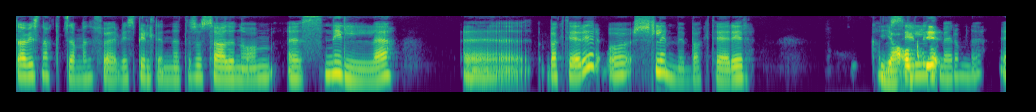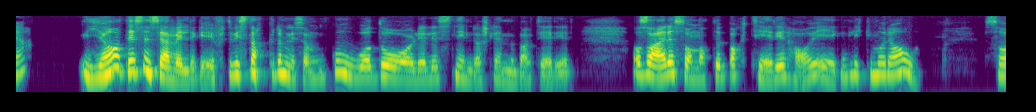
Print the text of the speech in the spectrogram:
Da vi snakket sammen før vi spilte inn dette, så sa du noe om eh, snille eh, bakterier og slemme bakterier. Kan du Ja, si litt det, mer om det? Ja. ja, det syns jeg er veldig gøy. For vi snakker om liksom gode og dårlige, eller snille og slemme bakterier. Og så er det sånn at bakterier har jo egentlig ikke moral. Så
